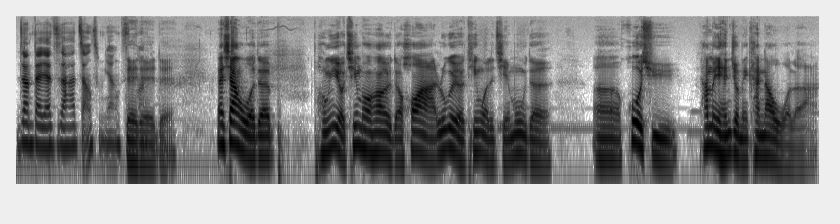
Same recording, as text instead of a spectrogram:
让大家知道他长什么样子。对对对，那像我的朋友、亲朋好友的话，如果有听我的节目的，呃，或许他们也很久没看到我了啊，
